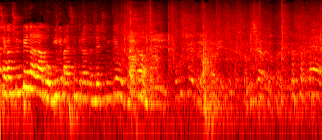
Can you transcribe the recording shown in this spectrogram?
제가 준비해달라고 미리 말씀드렸는데 준비해보셨죠? 이 토크쇼에서 역할이 감시하는 역할이에요. 네.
